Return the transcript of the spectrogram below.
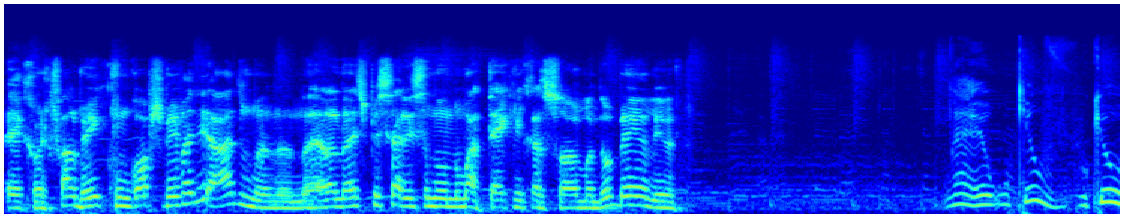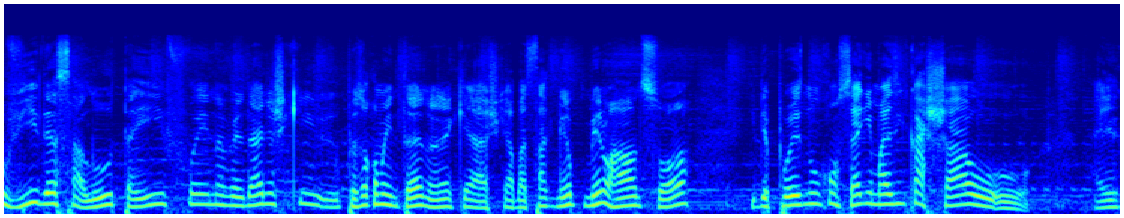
É, como é que fala? Bem, com golpes bem variados, mano. Ela não é especialista numa técnica só, mandou bem a mina. É, eu, o, que eu, o que eu vi dessa luta aí foi, na verdade, acho que o pessoal comentando, né? Que acho que a Batistaca ganhou o primeiro round só e depois não consegue mais encaixar o. Aí,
